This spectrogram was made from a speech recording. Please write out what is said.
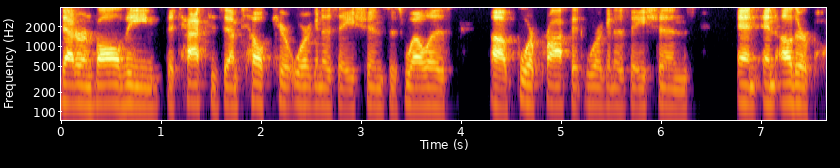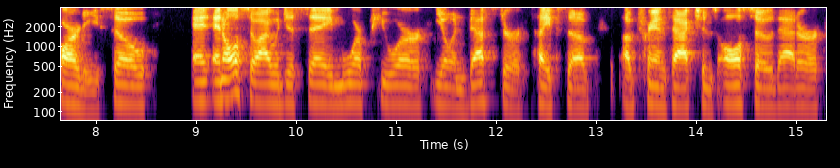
that are involving the tax exempt healthcare organizations as well as uh, for-profit organizations and and other parties. So and, and also I would just say more pure, you know, investor types of of transactions also that are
